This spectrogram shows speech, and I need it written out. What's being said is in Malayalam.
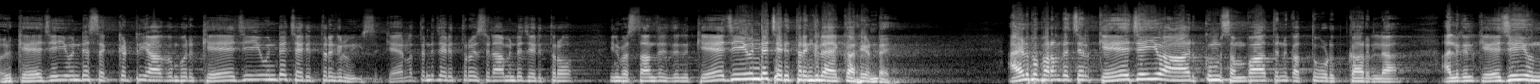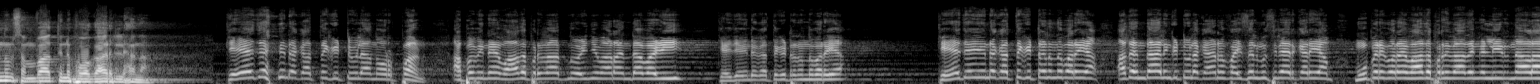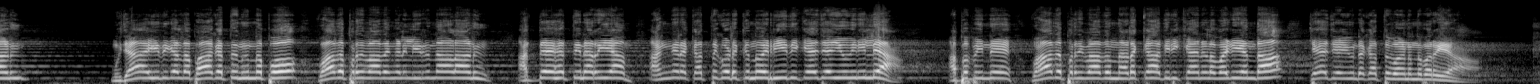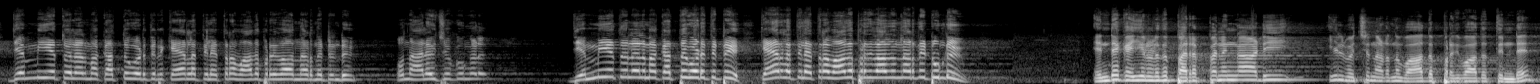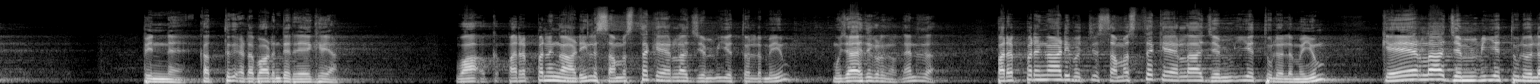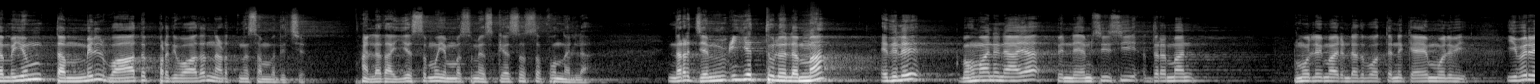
ഒരു കെ ജെ യുവിന്റെ സെക്രട്ടറി ആകുമ്പോൾ ഒരു കെ ജെ യുവിന്റെ ചരിത്രമെങ്കിലും കേരളത്തിന്റെ ചരിത്രമോ ഇസ്ലാമിന്റെ ചരിത്രമോ ഇനി പ്രസ്ഥാനത്തിന് കെ ജെ യുവിന്റെ ചരിത്രമെങ്കിലും അയാൾക്ക് അറിയണ്ടേ? അയാളിപ്പോൾ പറഞ്ഞത് വെച്ചാൽ കെ ജെ യു ആർക്കും സംവാദത്തിന് കത്ത് കൊടുക്കാറില്ല അല്ലെങ്കിൽ കെ ജെ യു ഒന്നും സംവാദത്തിന് പോകാറില്ല എന്നാ. കെ ജെവിന്റെ കത്ത് കിട്ടൂല എന്ന് ഉറപ്പാണ്. അപ്പൊ പിന്നെ വാദപ്രതിവാദത്തിന് ഒഴിഞ്ഞു മാറാൻ എന്താ വഴി? കെ ജെവിന്റെ കത്ത് കിട്ടണമെന്ന് പറയാ. കെ ജെയുവിന്റെ കത്ത് കിട്ടണമെന്ന് പറയാ. അതെന്തായാലും കിട്ടൂല. കാരണം ഫൈസൽ മുസ്ലിയാർക്ക് അറിയാം മൂപ്പര് കുറെ വാദപ്രതിവാദങ്ങളിൽ ഇരുന്ന ആളാണ്. മുജാഹിദികളുടെ ഭാഗത്ത് നിന്നപ്പോ വാദപ്രതിവാദങ്ങളിൽ ഇരുന്ന ആളാണ്. അദ്ദേഹത്തിനറിയാം അങ്ങനെ കത്ത് കൊടുക്കുന്ന ഒരു രീതി കെ ജെ യുവിനില്ല. അപ്പൊ പിന്നെ വാദപ്രതിവാദം നടക്കാതിരിക്കാനുള്ള വഴി എന്താ? കെ ജെ യുവിന്റെ കത്ത് വേണമെന്ന് പറയാ. ജമ്മിയത്തുലൽമ കത്ത് കൊടുത്തിട്ട് കേരളത്തിൽ എത്ര വാദപ്രതിവാദം നടന്നിട്ടുണ്ട്? ഒന്ന് ആലോചിച്ച് നോക്കൂ ജമ്മിയത്തുലമ കത്ത് കൊടുത്തിട്ട് കേരളത്തിൽ എത്ര വാദപ്രതിവാദം നടന്നിട്ടുണ്ട്? എന്റെ കയ്യിലുള്ളത് പരപ്പനങ്ങാടിയിൽ വെച്ച് നടന്ന വാദപ്രതിവാദത്തിന്റെ പിന്നെ കത്ത് ഇടപാടിന്റെ രേഖയാണ്. വാ പരപ്പനങ്ങാടിയിൽ സമസ്ത കേരള ജമിയത്തുലമയും മുജാഹിദുകളും നടന്നു. പരപ്പനങ്ങാടി വെച്ച് സമസ്ത കേരള ജമിയത്തുലമയും കേരള ജമിയത്തുലമയും തമ്മിൽ വാദപ്രതിവാദം നടത്തുന്നത് സംബന്ധിച്ച്. അല്ലാതെ ഐ എസ് എമ്മും M S M S K S S F ഒന്നല്ല എന്നറ ജമിയത്തുലമ ഇതിൽ ബഹുമാനനായ പിന്നെ എം സി സി അബ്ദുറഹ്മാൻ മൗലവിമാരുണ്ട് അതുപോലെ തന്നെ കെ എം മൗലവി. ഇവർ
